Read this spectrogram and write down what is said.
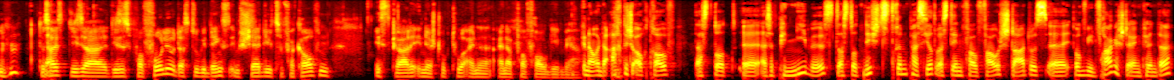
Mhm. Das ja. heißt, dieser, dieses Portfolio, das du gedenkst, im Share Deal zu verkaufen, ist gerade in der Struktur eine, einer VV GmbH. Genau, und da achte ich auch drauf, dass dort, äh, also penibels, dass dort nichts drin passiert, was den VV-Status äh, irgendwie in Frage stellen könnte.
